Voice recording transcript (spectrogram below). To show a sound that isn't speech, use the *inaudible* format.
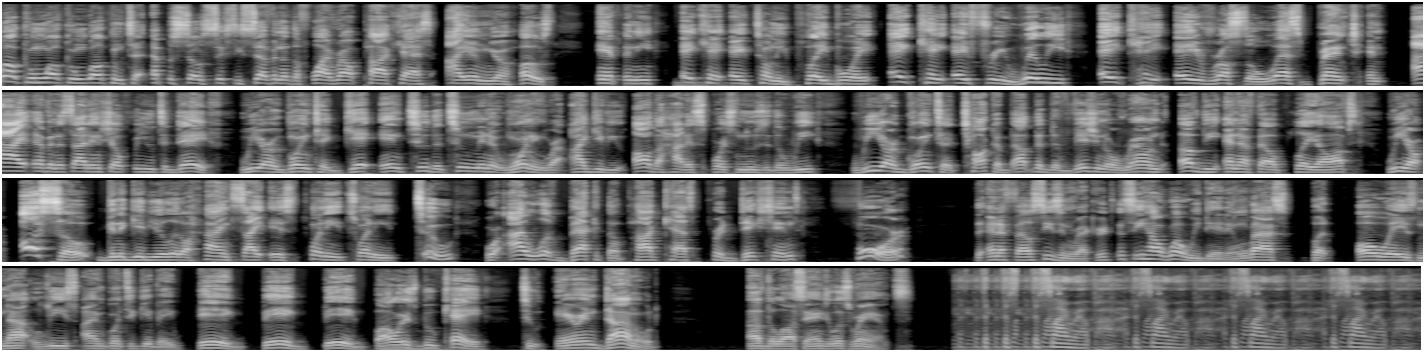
Welcome, welcome, welcome to episode 67 of the Fly Route Podcast. I am your host, Anthony, aka Tony Playboy, aka Free Willy, aka Russell West Bench, and I have an exciting show for you today. We are going to get into the two minute warning where I give you all the hottest sports news of the week. We are going to talk about the divisional round of the NFL playoffs. We are also going to give you a little hindsight is 2022 where I look back at the podcast predictions for the NFL season records and see how well we did. And last but always not least, I'm going to give a big, big, big ballers bouquet to Aaron Donald of the Los Angeles Rams. The, the, the, the fly route pod, the fly route pod, the fly route pod, the fly route pod.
